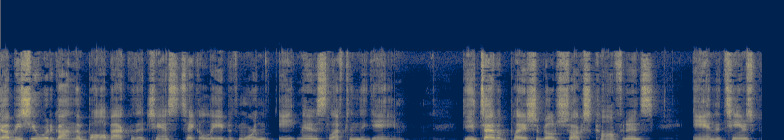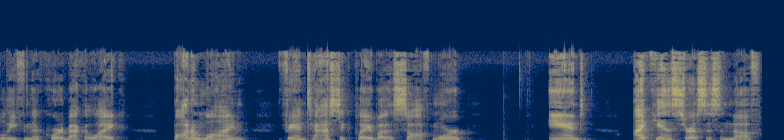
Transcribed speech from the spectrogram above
WSU would have gotten the ball back with a chance to take a lead with more than eight minutes left in the game. These type of plays should build Shough's confidence and the team's belief in their quarterback alike. Bottom line, fantastic play by the sophomore. And I can't stress this enough.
